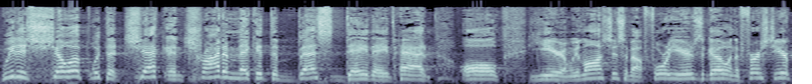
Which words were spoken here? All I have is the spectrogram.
We just show up with a check and try to make it the best day they've had all year. And we launched this about four years ago. In the first year,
